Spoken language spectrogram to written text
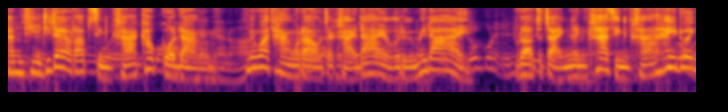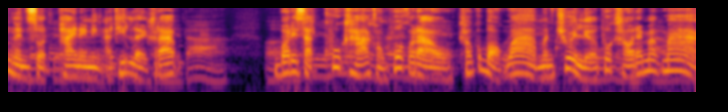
ทันทีที่ได้รับสินค้าเข้าโกดัง ไม่ว่าทางเราจะขายได้หรือไม่ได้ เราจะจ่ายเงินค่าสินค้าให้ด้วยเงินสดภายในหนึ่งอาทิตย์เลยครับ บริษัทคู่ค้าของพวกเรา เขาก็บอกว่ามันช่วยเหลือพวกเขาได้มาก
